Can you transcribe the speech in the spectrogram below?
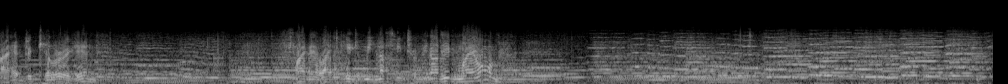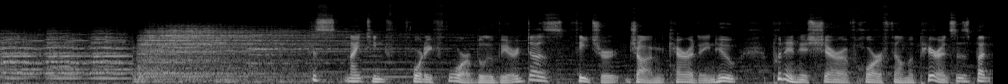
I had to kill her again. Finally, life to mean nothing to me, not even my own. This 1944 Bluebeard does feature John Carradine, who put in his share of horror film appearances, but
